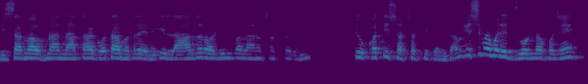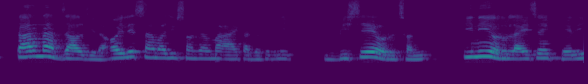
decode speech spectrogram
हिसाबमा आफ्ना नाता गोता मात्रै होइन कि लार्जर अडियन्समा लान सक्छ भने त्यो कति सशक्तिकरण छ अब यसैमा मैले जोड्न खोजेँ तारनाथ जालजीलाई। अहिले सामाजिक सञ्जालमा आएका जति पनि विषयहरू छन् तिनीहरूलाई चाहिँ फेरि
